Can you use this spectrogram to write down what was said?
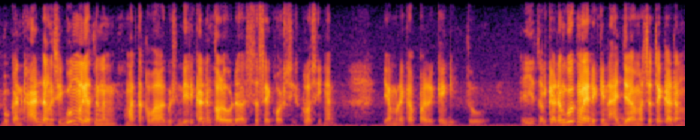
bukan kadang sih gue ngelihat dengan mata kepala gue sendiri kadang kalau udah selesai closing- closingan ya mereka pada kayak gitu. Iya Ya, tapi kadang gue ngeledekin aja maksudnya kadang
